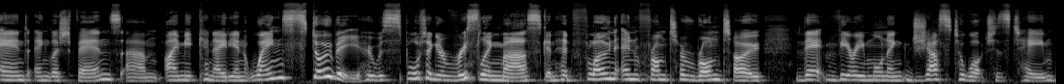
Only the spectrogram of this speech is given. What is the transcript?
and English fans. Um, I met Canadian Wayne Stobie, who was sporting a wrestling mask and had flown in from Toronto that very morning just to watch his team.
